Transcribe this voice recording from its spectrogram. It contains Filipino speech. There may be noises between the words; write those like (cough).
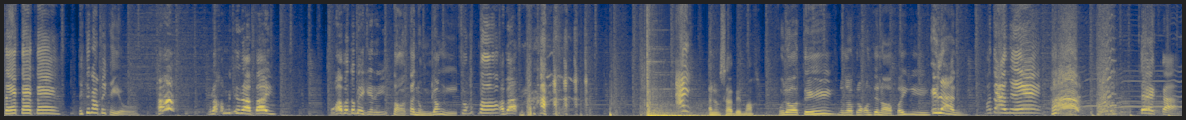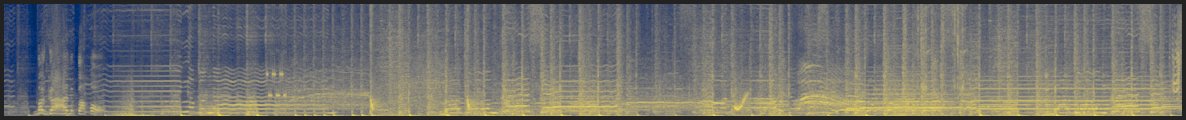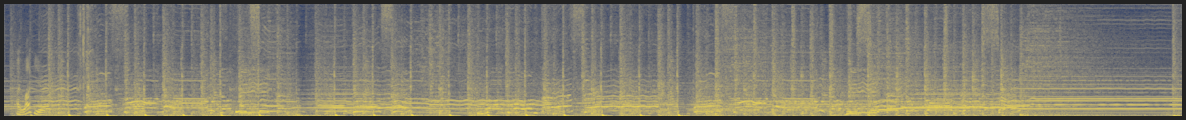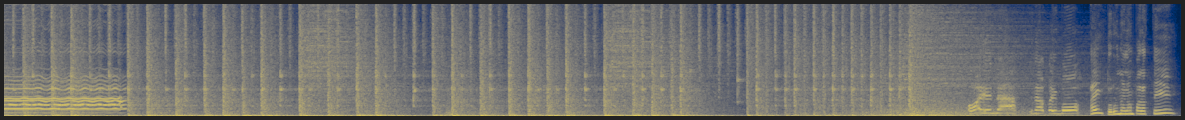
Te, te, te. May tinapay kayo? Ha? Wala kami tinapay. Mukha ba ito bakery? Ta, tanong lang eh. Bakit ba? Aba? (laughs) Anong sabi mo? Wala, te. Naghanap lang akong tinapay eh. Ilan? Madami! Ha? Teka, maghahanap ako. Pag-asa O, ayan na. Tinapay mo. Ay, turo na lang pala, te.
